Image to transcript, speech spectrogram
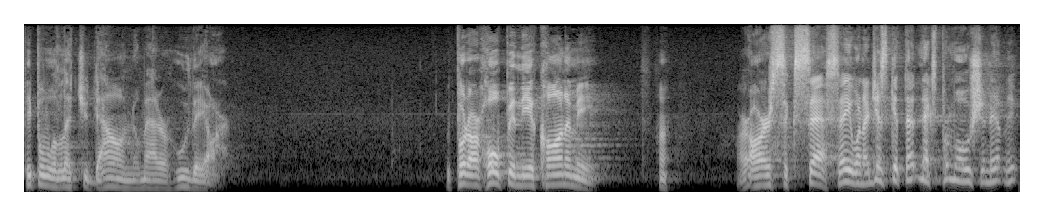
People will let you down no matter who they are. We put our hope in the economy, huh. our, our success. Hey, when I just get that next promotion, it, we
